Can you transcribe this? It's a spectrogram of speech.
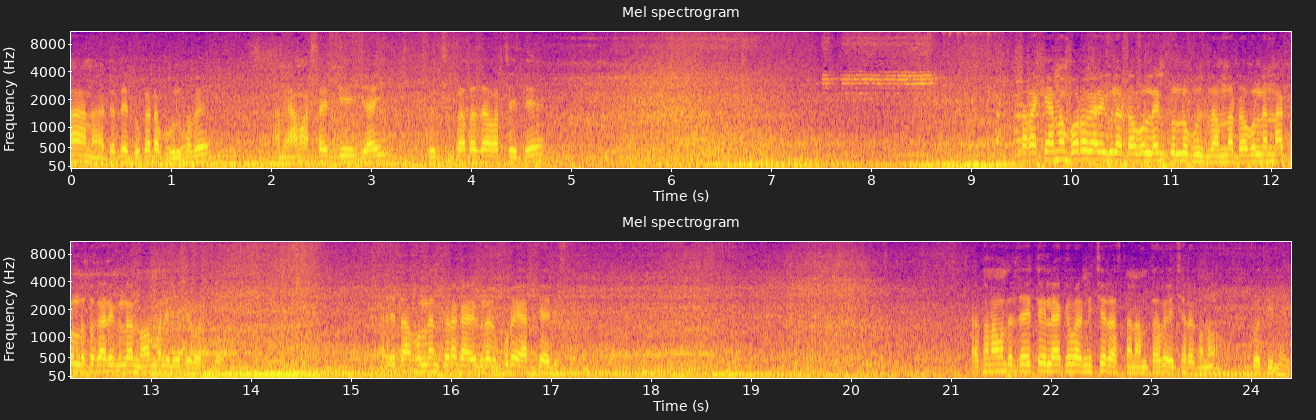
না না, এটাতে ঢোকাটা ভুল হবে। আমি আমার সাইড দিয়ে যাই কচি পাতা যাওয়ার চাইতে। তারা কেন বড় গাড়িগুলো ডবল লাইন করল বুঝলাম না। ডবল লাইন না করলে তো গাড়িগুলো নর্মালি যেতে পারতো। এই ডাবল লাইন করে গাড়িগুলোর পুরো আটকে দিছে। এখন আমাদের যাইতে হলে একেবারে নিচের রাস্তা নামতে হবে, এছাড়া কোনো গতি নেই।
